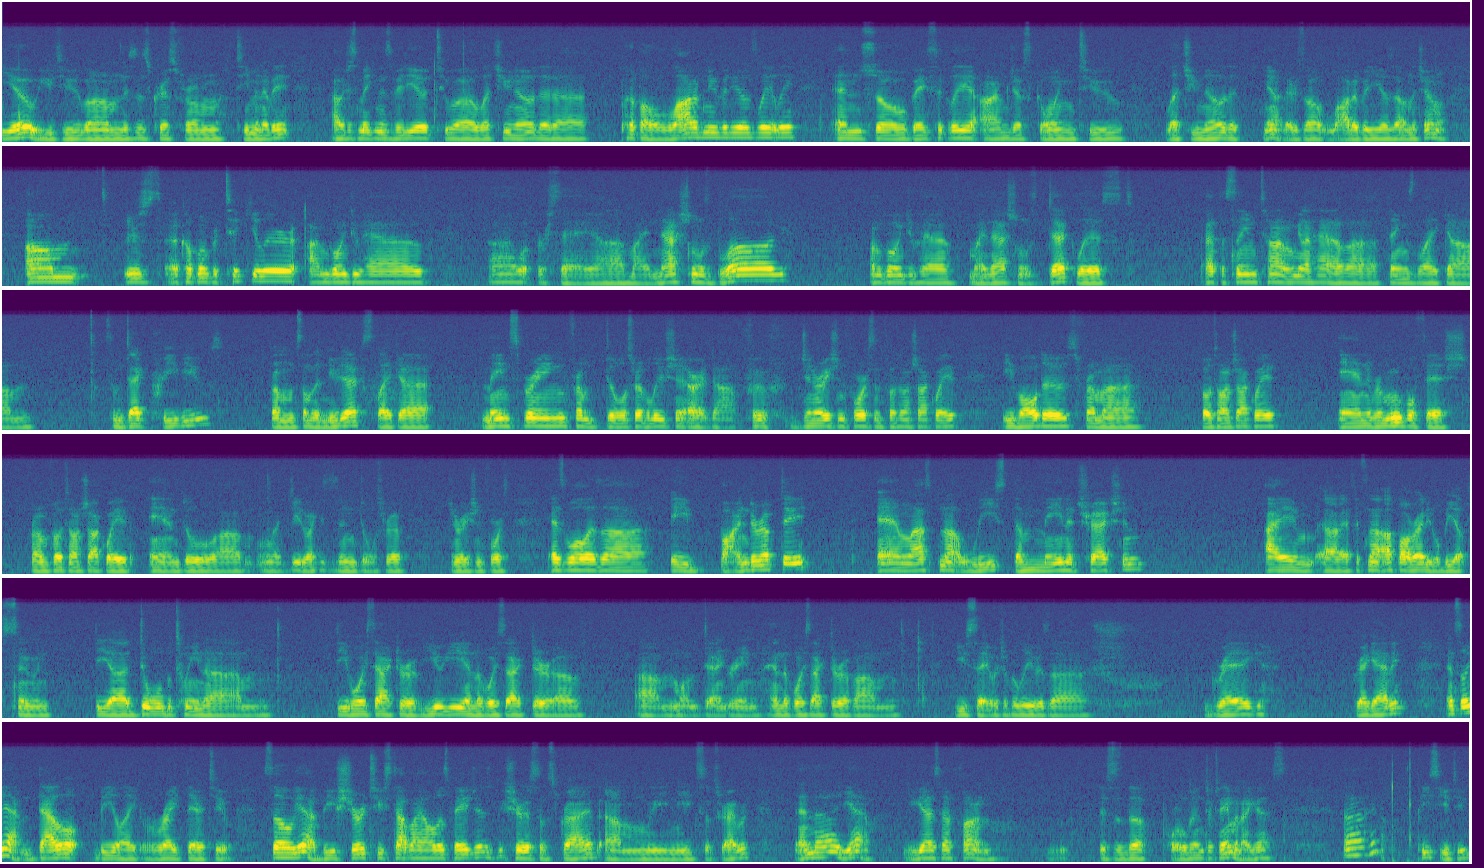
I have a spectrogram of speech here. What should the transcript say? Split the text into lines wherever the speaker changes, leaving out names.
Yo YouTube, um, this is Chris from Team Innovate. I was just making this video to uh, let you know that uh, put up a lot of new videos lately, and so basically I'm just going to let you know that yeah, there's a lot of videos out on the channel. Um, there's a couple in particular. I'm going to have uh, what per se, uh, my Nationals blog. I'm going to have my Nationals deck list. At the same time, I'm going to have uh, things like um, some deck previews from some of the new decks, like uh, Mainspring from Duelist Revolution, or uh, oof, Generation Force and Photon Shockwave, Evoldos from uh, Photon Shockwave, and Removal Fish from Photon Shockwave and Dual, uh, like, dude, like it's in Duelist Rev, Generation Force, as well as uh, a binder update, and last but not least, the main attraction. I'm, uh, if it's not up already, it'll be up soon the uh, duel between um, the voice actor of Yugi and the voice actor of um, well, Dan Green and the voice actor of um, Yusei, which I believe is uh, Greg, Greg Abbey. And so yeah, that'll be like right there too. So yeah, be sure to stop by all those pages. Be sure to subscribe. Um, we need subscribers. And uh, yeah, you guys have fun. This is the portal to entertainment, I guess. Uh, yeah. Peace, YouTube.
